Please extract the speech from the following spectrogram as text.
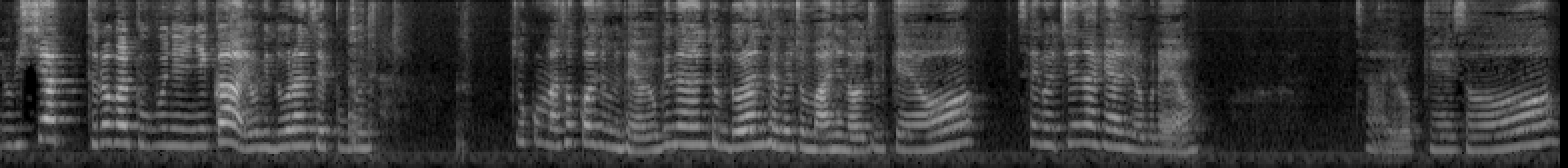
여기 씨앗 들어갈 부분이니까 여기 노란색 부분 조금만 섞어주면 돼요. 여기는 좀 노란색을 좀 많이 넣어줄게요. 색을 진하게 하려고 그래요. 자 이렇게 해서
